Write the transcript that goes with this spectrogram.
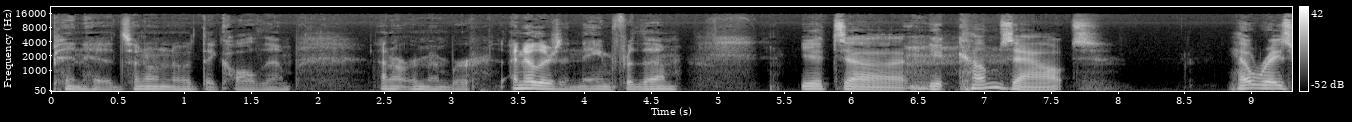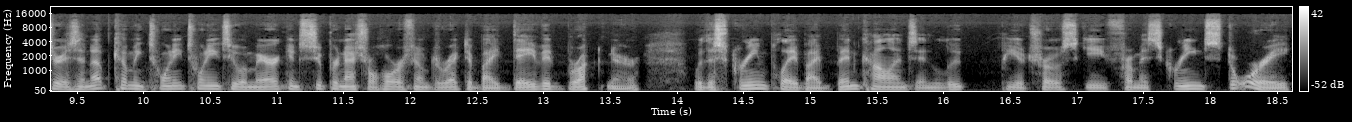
pinheads. I don't know what they call them. I don't remember. I know there's a name for them. It uh, it comes out. Hellraiser is an upcoming 2022 American supernatural horror film directed by David Bruckner, with a screenplay by Ben Collins and Luke Piotrowski from a screen story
